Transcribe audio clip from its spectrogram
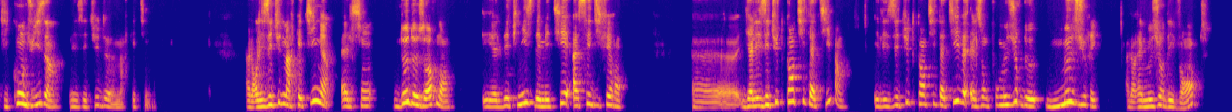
qui conduisent les études marketing. Alors, les études marketing, elles sont de deux ordres et elles définissent des métiers assez différents. Euh, il y a les études quantitatives. Et les études quantitatives, elles ont pour mesure de mesurer. Alors, elles mesurent des ventes,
